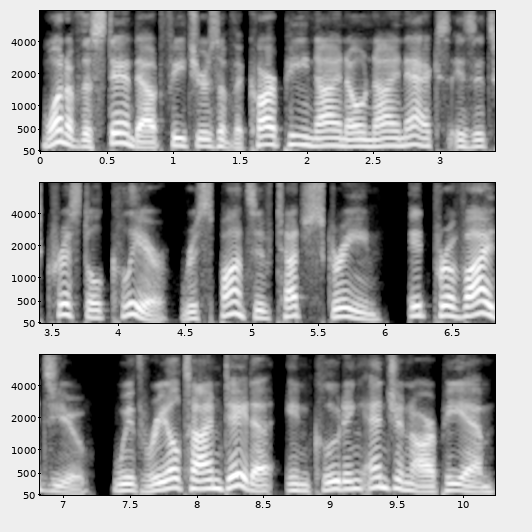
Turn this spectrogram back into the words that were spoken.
One of the standout features of the CRP909X is its crystal clear, responsive touchscreen. It provides you with real-time data, including engine RPM,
